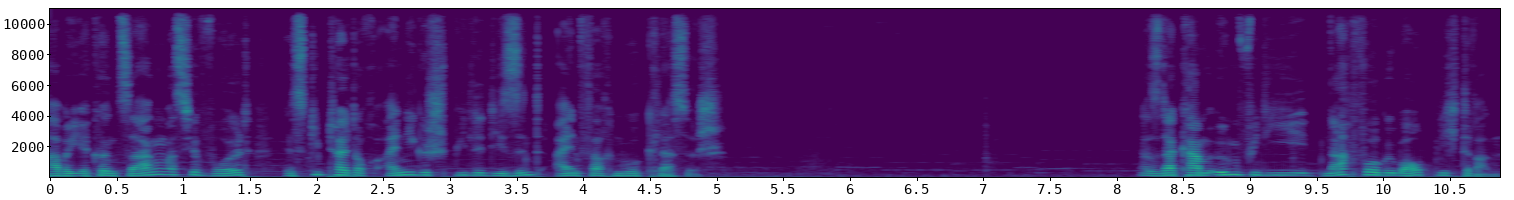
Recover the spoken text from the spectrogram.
Aber ihr könnt sagen, was ihr wollt. Es gibt halt auch einige Spiele, die sind einfach nur klassisch. Also da kam irgendwie die Nachfolge überhaupt nicht dran.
